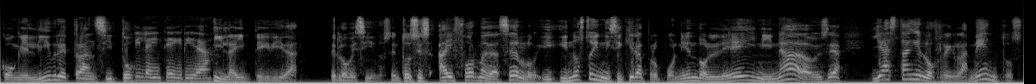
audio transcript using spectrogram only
con el libre tránsito y la integridad. Y la integridad de los vecinos. Entonces hay forma de hacerlo y, y no estoy ni siquiera proponiendo ley ni nada, o sea, ya están en los reglamentos.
